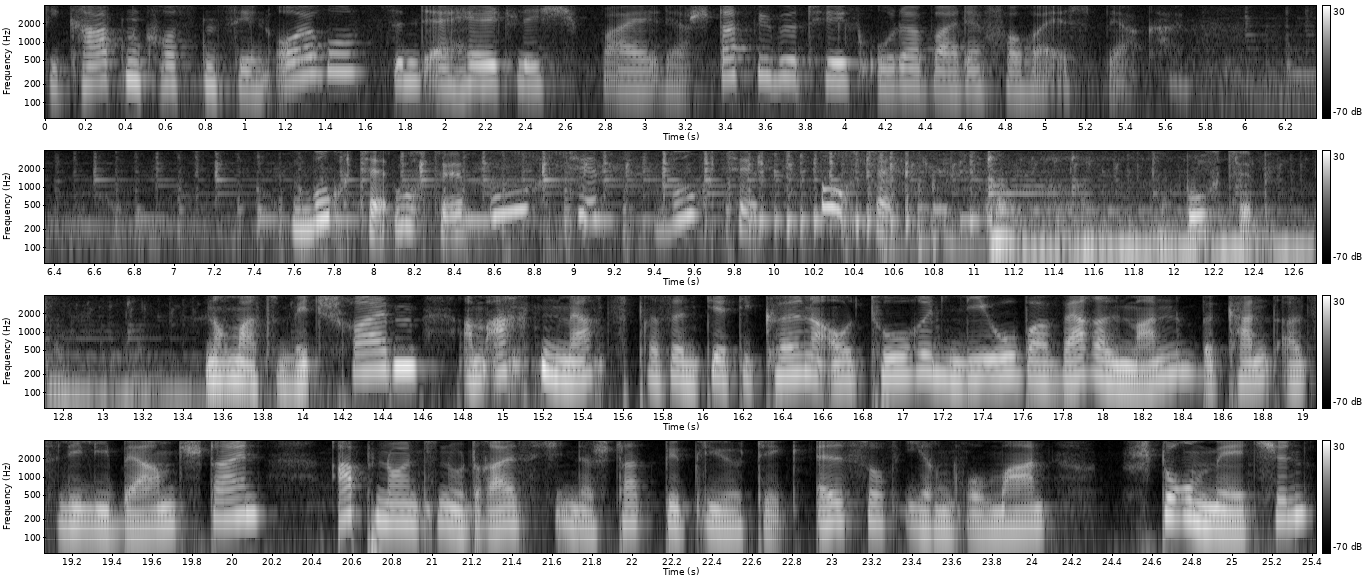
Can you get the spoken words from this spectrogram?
die Karten kosten 10 Euro, sind erhältlich bei der Stadtbibliothek oder bei der VHS Bergheim. Buchtipp. Buchtipp. Buchtipp. Buchtipp. Buchtipp. Buchtipp. Nochmal zum Mitschreiben. Am 8. März präsentiert die Kölner Autorin Lioba Werrelmann, bekannt als Lilly Bernstein, ab 19.30 Uhr in der Stadtbibliothek Elsdorf ihren Roman Sturmmädchen,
